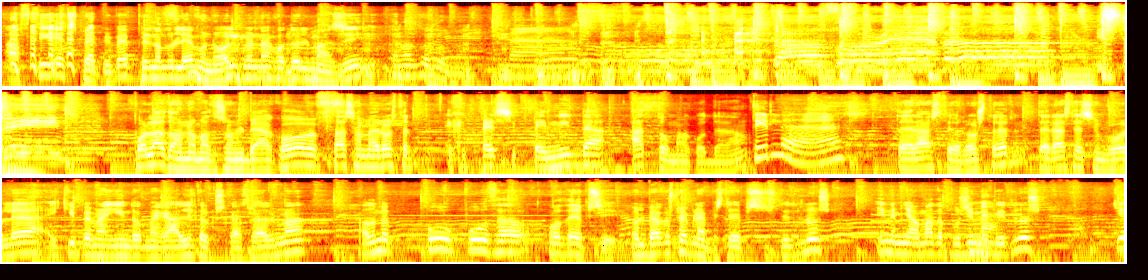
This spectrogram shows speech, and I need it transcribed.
Αυτοί έτσι πρέπει. Πρέπει να δουλεύουν όλοι, πρέπει να έρχονται όλοι μαζί για να το δούμε. Ναι. Πολλά τα ονόματα στον Ολυμπιακό. Φτάσαμε ρόστερ. Έχει πέρσι 50 άτομα κοντά. Τι λες; Τεράστιο ρόστερ, τεράστια συμβόλαια. Εκεί πρέπει να γίνει το μεγαλύτερο ξεκαθάρισμα. Να δούμε πού, πού θα οδέψει. Ο Ολυμπιακός πρέπει να επιστρέψει στους τίτλους. Είναι μια ομάδα που ζει με Ναι. τίτλους. Και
